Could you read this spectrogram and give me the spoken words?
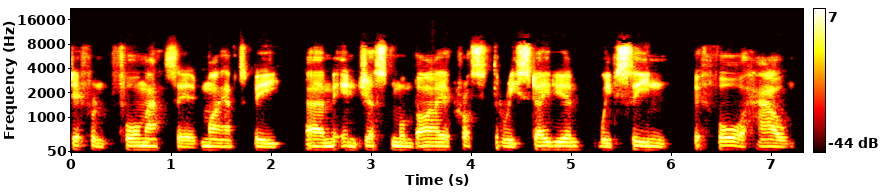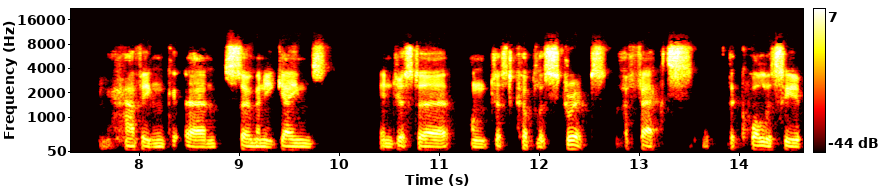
different formats. It might have to be um, in just Mumbai across three stadium. We've seen before how having um, so many games in just a on just a couple of strips affects the quality of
